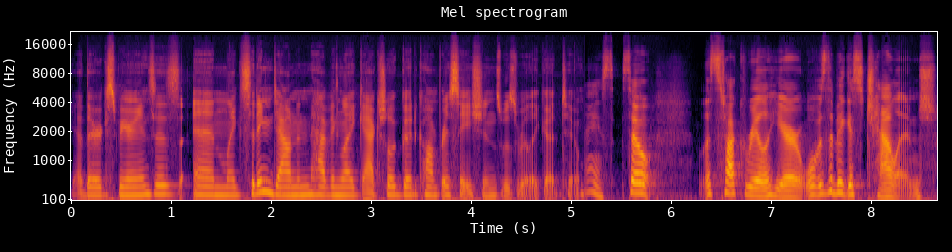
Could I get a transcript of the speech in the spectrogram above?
yeah, their experiences and like sitting down and having like actual good conversations was really good too. Nice. So let's talk real here. What was the biggest challenge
